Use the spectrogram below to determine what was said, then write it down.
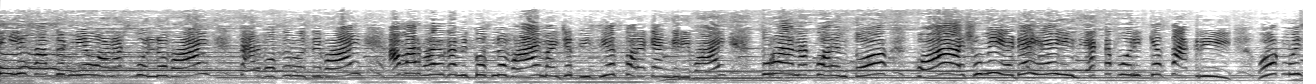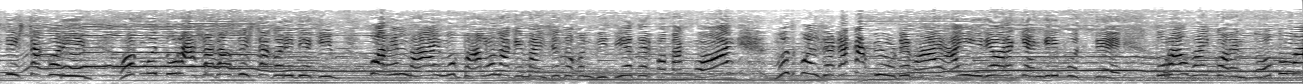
English subject নিয়ে honours করল ভাই। চার বছর হয়েছে ভাই। আমার ভাইও আমি কোসন ভাই মানে বিসিএস করে ক্যাঙ্গিরি ভাই, তোরা এনা করেন তো। কয়, সুমি, এটাই একটা পরীক্ষার চাকরি। হোক, মুই চেষ্টা করিম। হোক, মুই তোর আশাটাও চেষ্টা করি দেখিম। করেন ভাই, মুখ ভালো লাগে মাইসে যখন বিসিএস এর কথা কয়, মুখ কলজাটা কাঁপি ওঠে ভাই। হাই রে ওরা ক্যাঙ্গিরি পড়ছে। তোরাও ভাই করেন তো। না মেধা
